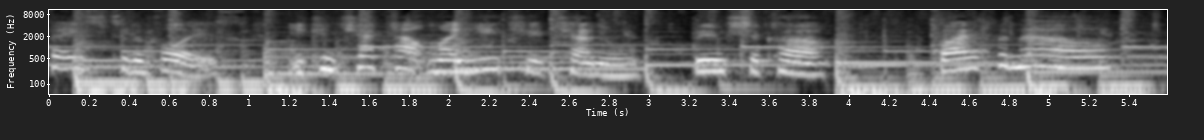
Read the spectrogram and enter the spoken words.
face to the voice, you can check out my YouTube channel, Boom Shikha. Bye for now.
